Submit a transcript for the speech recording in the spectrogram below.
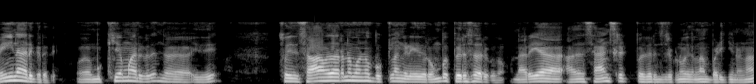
மெயினாக இருக்கிறது. முக்கியமாக முக்கியமா இருக்கிறது இந்த இது. ஸோ இது சாதாரணமான புக்லாம் கிடையாது. ரொம்ப பெருசா இருக்கணும். நிறையா அது சான்ஸ்கிரிட் தெரிஞ்சிருக்கணும் இதெல்லாம் படிக்கணும்னா.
